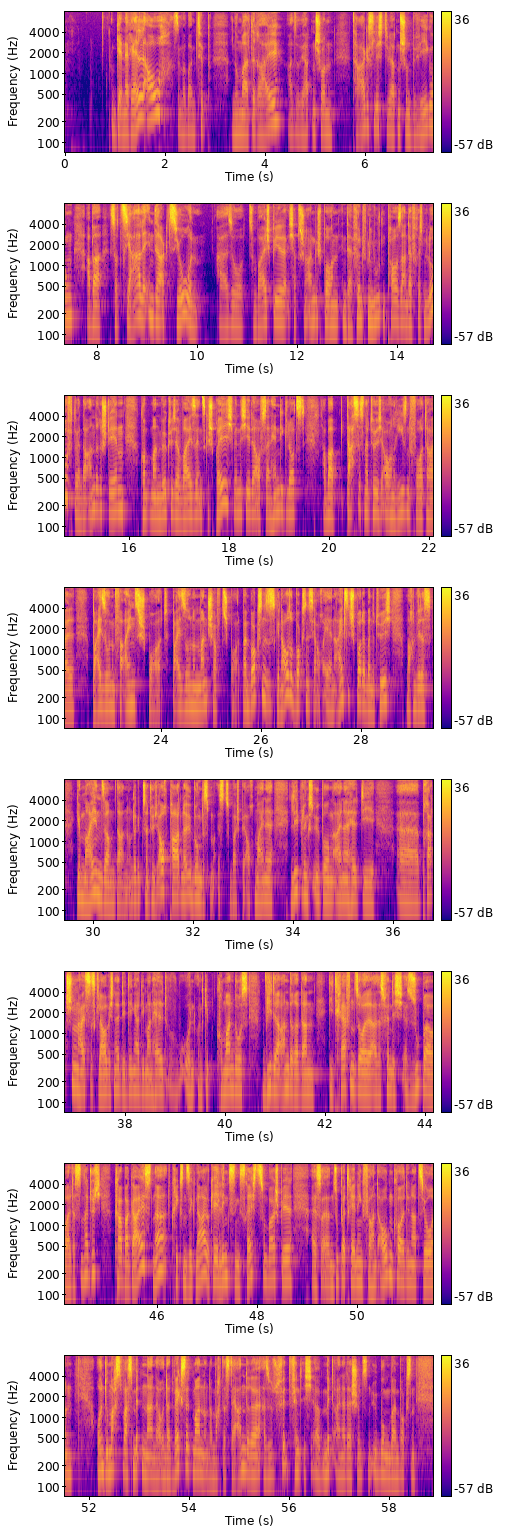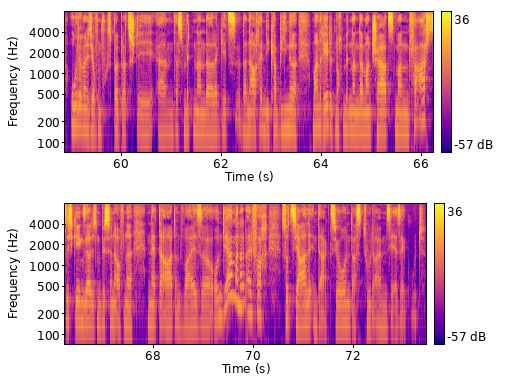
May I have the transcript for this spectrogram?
Generell auch, sind wir beim Tipp Nummer drei, also wir hatten schon Tageslicht, wir hatten schon Bewegung, aber soziale Interaktion also zum Beispiel, ich habe es schon angesprochen, in der 5-Minuten-Pause an der frischen Luft, wenn da andere stehen, kommt man möglicherweise ins Gespräch, wenn nicht jeder auf sein Handy glotzt. Aber das ist natürlich auch ein Riesenvorteil bei so einem Vereinssport, bei so einem Mannschaftssport. Beim Boxen ist es genauso. Boxen ist ja auch eher ein Einzelsport, aber natürlich machen wir das gemeinsam dann. Und da gibt es natürlich auch Partnerübungen. Das ist zum Beispiel auch meine Lieblingsübung. Einer hält die äh, Bratschen heißt es, glaube ich, ne, die Dinger, die man hält und, und gibt Kommandos, wie der andere dann die treffen soll. Also das finde ich super, weil das ist natürlich Körper-Geist, ne? Du kriegst ein Signal, okay, links, links, rechts zum Beispiel. Es ist ein super Training für Hand-Augen-Koordination und du machst was miteinander und dann wechselt man und dann macht das der andere. Also finde find ich äh, mit einer der schönsten Übungen beim Boxen. Oder wenn ich auf dem Fußballplatz stehe, ähm, das Miteinander, da geht's danach in die Kabine, man redet noch miteinander, man scherzt, man verarscht verarscht sich gegenseitig ein bisschen auf eine nette Art und Weise. Und ja, man hat einfach soziale Interaktion. Das tut einem sehr, sehr gut.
